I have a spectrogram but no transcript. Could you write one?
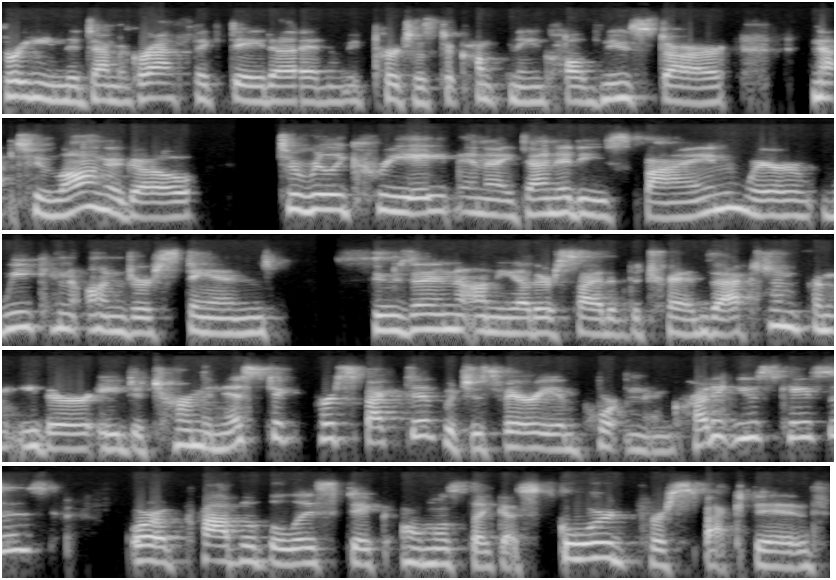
bringing the demographic data. And we purchased a company called Neustar not too long ago to really create an identity spine where we can understand Susan on the other side of the transaction from either a deterministic perspective, which is very important in credit use cases, or a probabilistic, almost like a scored perspective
